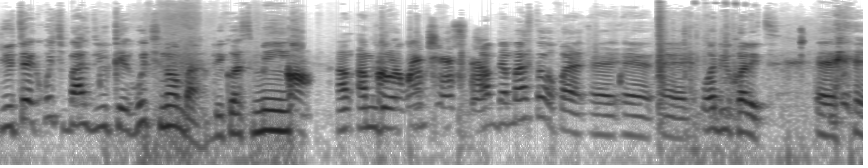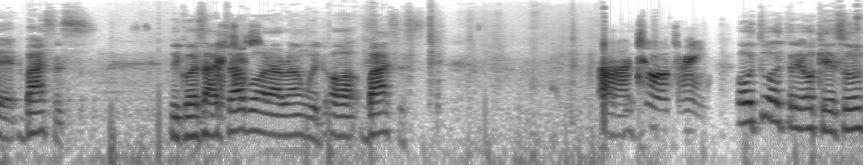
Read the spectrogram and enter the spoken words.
you take which bus do you take? Which number? Because me, From, I'm, I'm, the, the I'm, Winchester. I'm the master of, uh, uh, uh, uh, what do you call it? Uh, buses. Because I travel all around with all buses. Uh, 203. Oh, 203. Okay, so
